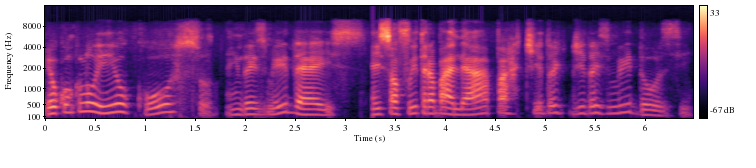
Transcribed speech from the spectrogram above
Eu concluí o curso em 2010 e só fui trabalhar a partir de 2012.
